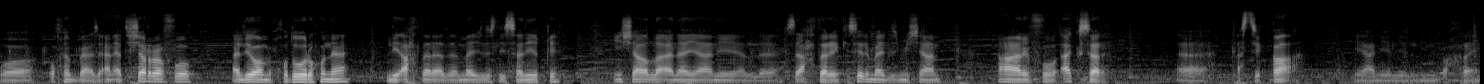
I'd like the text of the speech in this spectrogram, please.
وأحب هذا. أنا أتشرف اليوم حضور هنا لأحضر هذا المجلس لصديقي. إن شاء الله أنا يعني سأحضر كثير مجلس مشان أعرف أكثر آه، أصدقاء يعني للبحرين.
